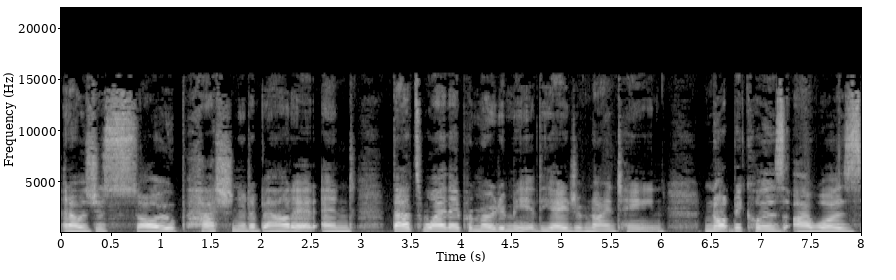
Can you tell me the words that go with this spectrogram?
And i was just so passionate about it. And that's why they promoted me at the age of 19 not because i was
